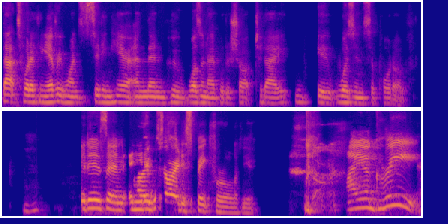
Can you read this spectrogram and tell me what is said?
that's what I think everyone's sitting here and then who wasn't able to show up today it was in support of. Mm-hmm. It is, and, and I'm sorry to speak for all of you. I agree.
